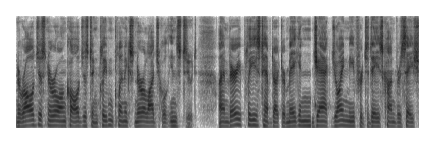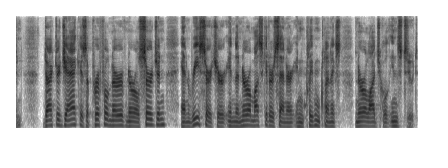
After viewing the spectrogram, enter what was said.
neurologist, neuro-oncologist in Cleveland Clinic's Neurological Institute. I'm very pleased to have Dr. Megan Jack join me for today's conversation. Dr. Jack is a peripheral nerve neurosurgeon and researcher in the Neuromuscular Center in Cleveland Clinic's Neurological Institute.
